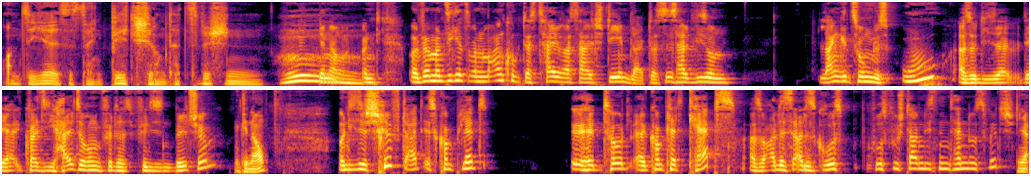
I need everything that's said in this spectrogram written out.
Und siehe, es ist ein Bildschirm dazwischen. Genau. Und, und wenn man sich jetzt mal anguckt, das Teil, was halt stehen bleibt, das ist halt wie so ein langgezogenes U, also dieser, der, quasi die Halterung für das, für diesen Bildschirm. Genau. Und diese Schriftart ist komplett, äh, tot, äh, komplett Caps, also alles, alles Groß, Großbuchstaben, dieses Nintendo Switch. Ja.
